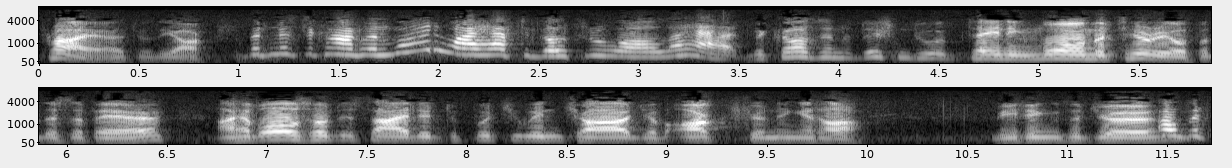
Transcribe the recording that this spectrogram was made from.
prior to the auction. But, Mr. Conklin, why do I have to go through all that? Because in addition to obtaining more material for this affair, I have also decided to put you in charge of auctioning it off. Meetings adjourned. Oh, but,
